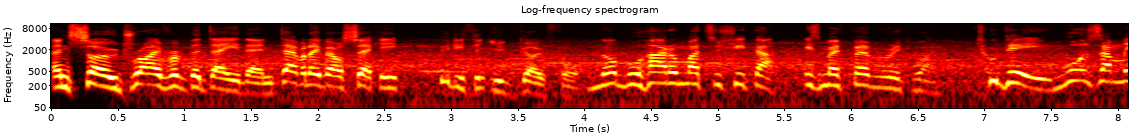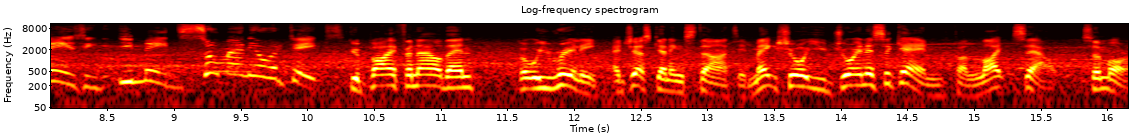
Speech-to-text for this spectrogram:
And so, driver of the day then, Davide Valsecchi, who do you think you'd go for? Nobuharu Matsushita is my favorite one. Today was amazing. He made so many overtakes. Goodbye for now then, but we really are just getting started. Make sure you join us again for Lights Out tomorrow.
